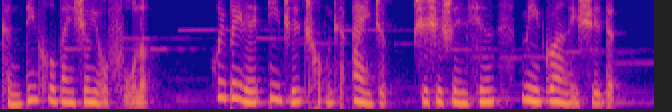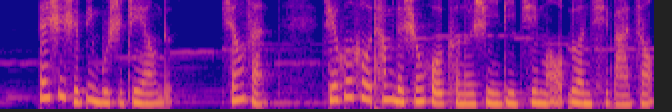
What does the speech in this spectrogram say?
肯定后半生有福了，会被人一直宠着爱着，事事顺心，蜜罐里似的。但事实并不是这样的，相反，结婚后他们的生活可能是一地鸡毛，乱七八糟，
